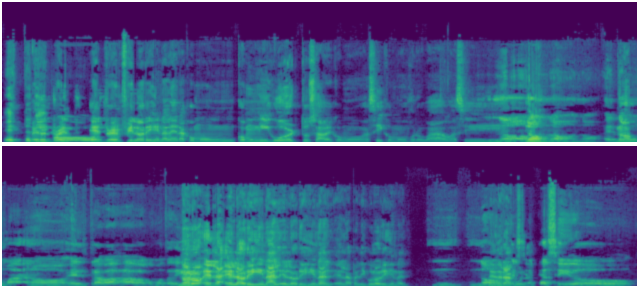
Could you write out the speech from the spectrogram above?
Este Pero el, tipo... El Renfield original era como un, como un Igor, tú sabes, como así, como jorobado, así. No, No. no, no. Él ¿No? es humano, él trabajaba, como te dije. No, no, en la, en la original, en la original, en la película original. No, de Drácula. ha sido.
